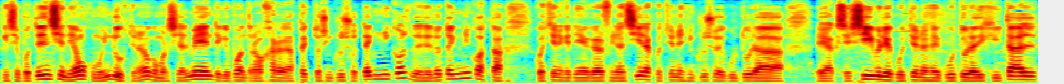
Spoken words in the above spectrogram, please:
que se potencien, digamos, como industria, ¿no? comercialmente, que puedan trabajar aspectos incluso técnicos, desde lo técnico hasta cuestiones que tienen que ver financieras, cuestiones incluso de cultura eh, accesible, cuestiones de cultura digital.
